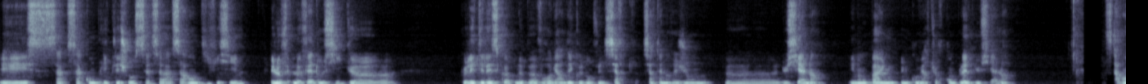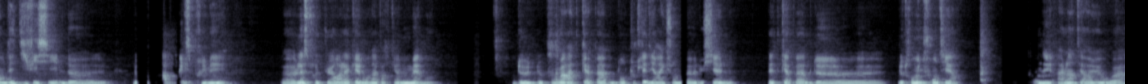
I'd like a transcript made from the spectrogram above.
et ça, complique les choses, ça, rend difficile. Et le, fait aussi que, les télescopes ne peuvent regarder que dans une certaine région euh, du ciel, et non pas une, couverture complète du ciel, ça rendait difficile de, exprimer euh, la structure à laquelle on appartient nous-mêmes. De, pouvoir être capable, dans toutes les directions du ciel, d'être capable de, trouver une frontière. On est à l'intérieur ou à,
